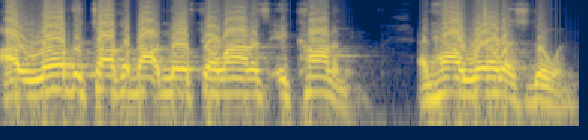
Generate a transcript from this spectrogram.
I love to talk about North Carolina's economy and how well it's doing.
